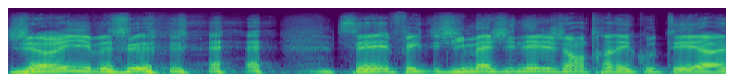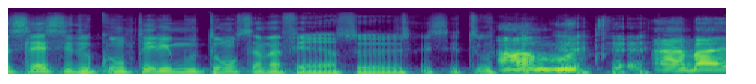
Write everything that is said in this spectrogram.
je ris parce que j'imaginais les gens en train d'écouter Restless et de compter les moutons, ça m'a fait rire, c'est tout. Un mouton, ah bah,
